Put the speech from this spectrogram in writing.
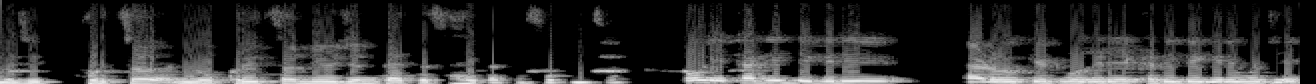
म्हणजे पुढचं नोकरीचं नियोजन काय तसं आहे का तसं तुमचं? हो एखादी डिग्री ऍडव्होकेट वगैरे एखादी डिग्री म्हणजे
